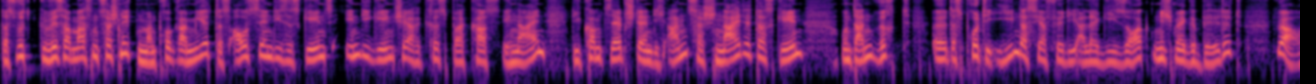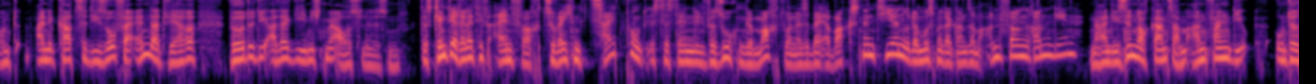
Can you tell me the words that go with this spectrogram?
Das wird gewissermaßen zerschnitten. Man programmiert das Aussehen dieses Gens in die Genschere CRISPR-Cas hinein. Die kommt selbstständig an, zerschneidet das Gen und dann wird äh, das Protein, das ja für die Allergie sorgt, nicht mehr gebildet. Ja, und eine Katze, die so verändert wäre, würde die Allergie nicht mehr auslösen. Das klingt ja relativ einfach. Zu welchem Zeitpunkt ist das denn in den Versuchen gemacht worden? Also bei erwachsenen Tieren oder muss man da ganz am Anfang rangehen? Nein, die sind noch ganz am Anfang. Die Untersuchungen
